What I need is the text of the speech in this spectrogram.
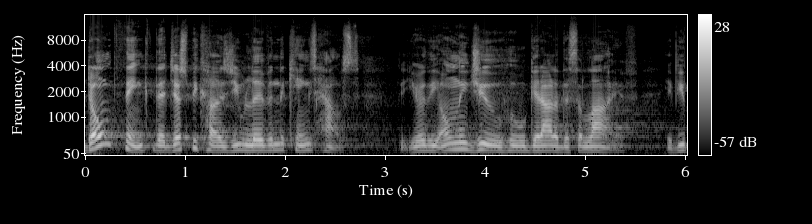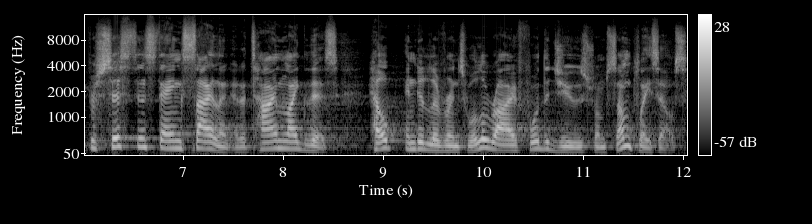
Don't think that just because you live in the king's house, that you're the only Jew who will get out of this alive. If you persist in staying silent at a time like this, help and deliverance will arrive for the Jews from someplace else,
